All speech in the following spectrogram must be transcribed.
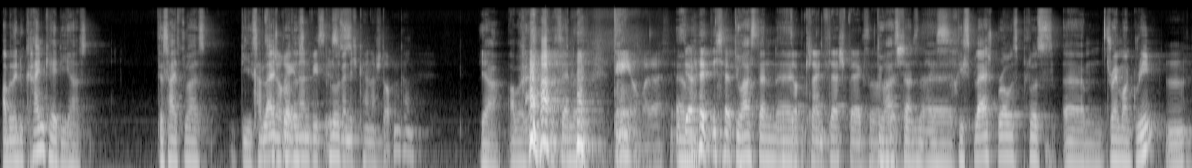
Aber wenn du kein KD hast, das heißt, du hast die Kannst du dich noch Brothers erinnern, wie es ist, wenn dich keiner stoppen kann? Ja, aber Ende reden. Damn, Alter. Der- ich hab du hast dann äh, gerade einen kleinen Flashback. So. Du hast dann äh, die Splash Bros plus ähm, Draymond Green. Mhm.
